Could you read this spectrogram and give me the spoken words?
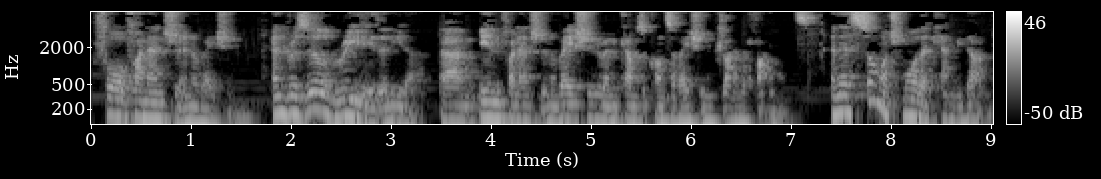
for financial innovation. And Brazil really is a leader um, in financial innovation when it comes to conservation and climate finance. And there's so much more that can be done.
